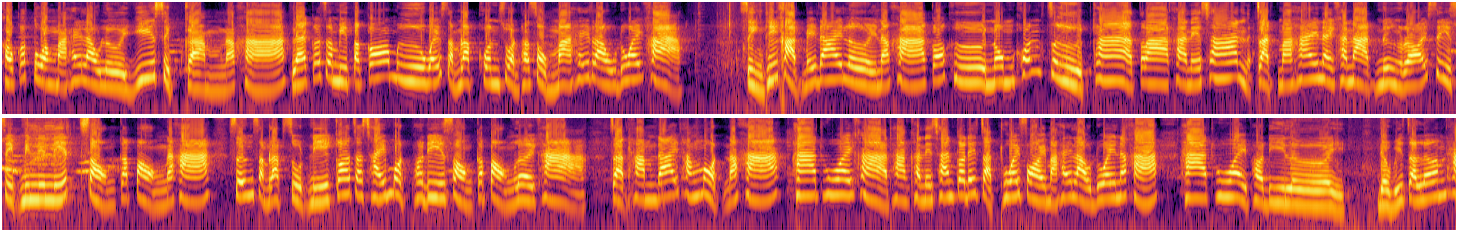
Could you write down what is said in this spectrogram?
เขาก็ตวงมาให้เราเลย 20 กรัมนะคะ และก็จะมีตะก้อมือไว้สำหรับคนส่วนผสมมาให้เราด้วยค่ะ สิ่งที่ขาดไม่ได้เลยนะคะ ก็คือนมข้นจืดค่ะ ตราคาเนชั่น จัดมาให้ในขนาด 140มิลลิลิตร2กระป๋องนะคะ ซึ่งสำหรับสูตรนี้ก็จะใช้หมดพอดี 2 กระป๋องเลยค่ะจะทำได้ทั้งหมดนะคะ5ถ้วยค่ะ ทางคาเนชั่นก็ได้จัดถ้วยฟอยล์มาให้เราด้วยนะคะ5ถ้วยพอดีเลย เดี๋ยววิจะเริ่มท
